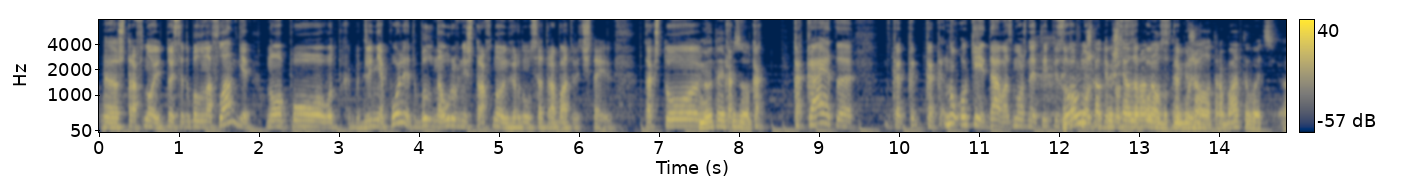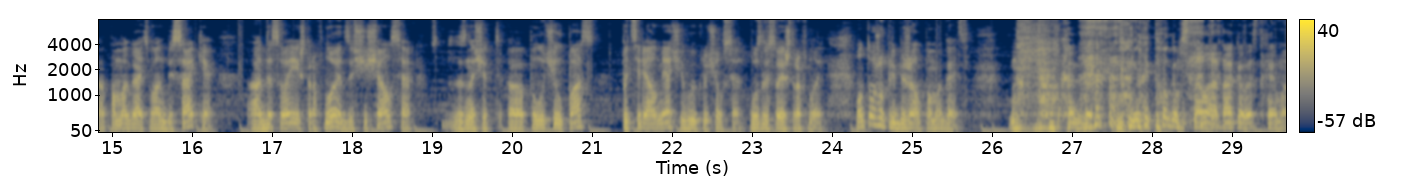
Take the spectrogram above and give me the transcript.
э, штрафной. То есть это было на фланге, но по вот как бы длине поля это было на уровне штрафной. Он вернулся отрабатывать, считай. Так что... Ну это эпизод. Как, как, какая-то как, как, ну, окей, да, возможно, это эпизод. Ты помнишь, как Криштиану Роналду прибежал отрабатывать, э, помогать Ван Бисаке, а, до своей штрафной отзащищался, значит, э, получил пас, потерял мяч и выключился возле своей штрафной. Он тоже прибежал помогать. но, как бы, но итогом стала атака Вестхэма.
